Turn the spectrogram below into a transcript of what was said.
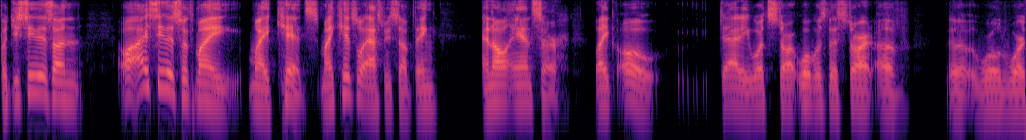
But you see this on well, I see this with my my kids. My kids will ask me something and I'll answer like, "Oh, Daddy, what start? What was the start of the World War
